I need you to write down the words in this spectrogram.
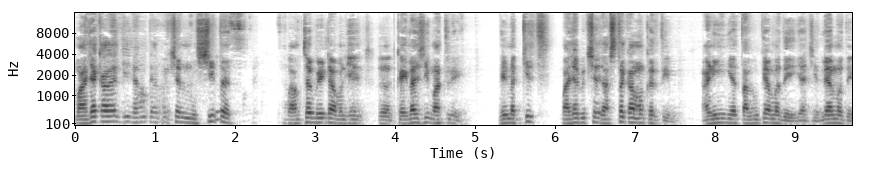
माझ्या काळात जी झाली त्यापेक्षा निश्चितच आमचा बेटा म्हणजे कैलाशी मात्रे हे नक्कीच माझ्यापेक्षा जास्त कामं करतील. आणि या तालुक्यामध्ये या जिल्ह्यामध्ये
